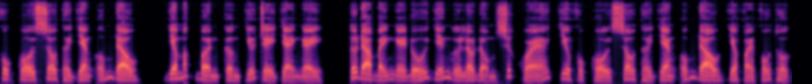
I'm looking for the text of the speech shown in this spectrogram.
phục hồi sau thời gian ốm đau, do mắc bệnh cần chữa trị dài ngày, tối đa 7 ngày đối với người lao động sức khỏe chưa phục hồi sau thời gian ốm đau do phải phẫu thuật,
